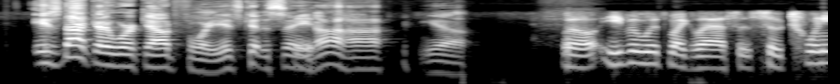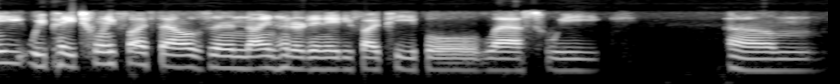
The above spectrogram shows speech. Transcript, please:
is not going to work out for you. It's going to say, ha ha. Yeah. Well, even with my glasses, so twenty, we paid twenty five thousand nine hundred and eighty five people last week um,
